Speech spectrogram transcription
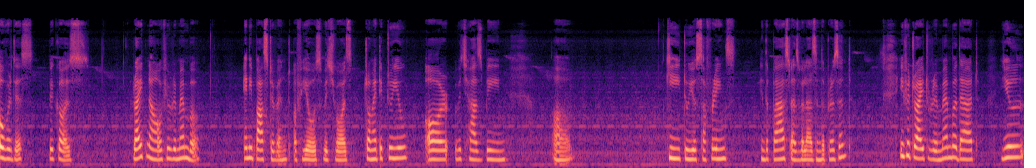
over this because right now, if you remember any past event of yours which was traumatic to you or which has been uh, key to your sufferings in the past as well as in the present, if you try to remember that, you'll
